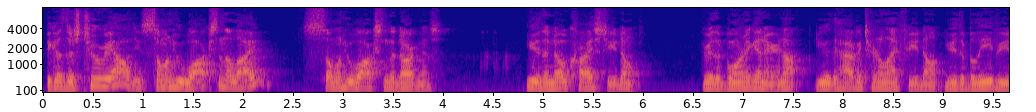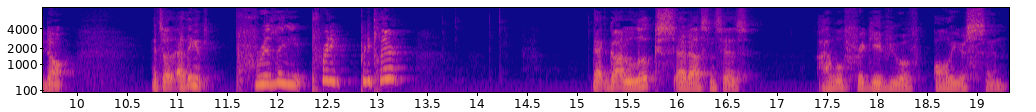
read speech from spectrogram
Because there's two realities. Someone who walks in the light, someone who walks in the darkness. You either know Christ or you don't. You're either born again or you're not. You either have eternal life or you don't. You either believe or you don't. And so I think it's pretty, pretty, pretty clear that God looks at us and says, I will forgive you of all your sin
